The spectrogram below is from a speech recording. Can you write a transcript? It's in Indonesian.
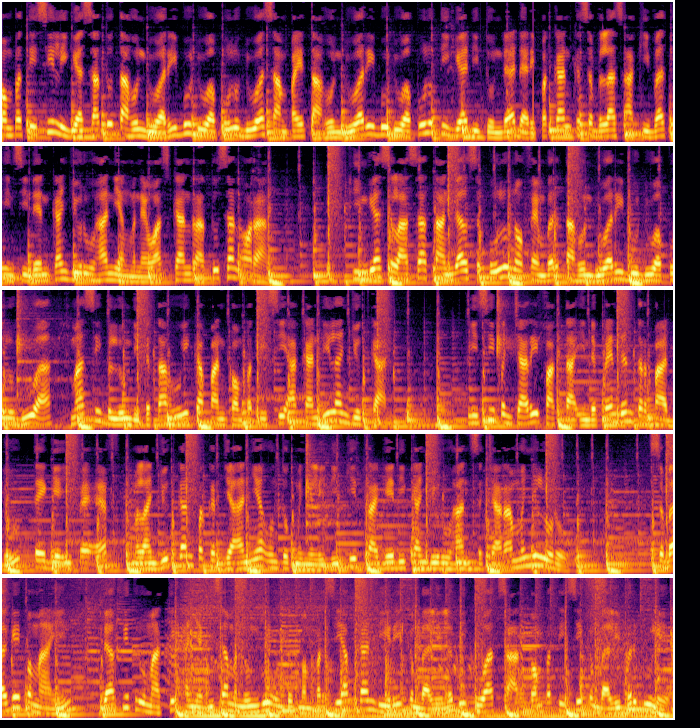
Kompetisi Liga 1 tahun 2022 sampai tahun 2023 ditunda dari pekan ke-11 akibat insiden Kanjuruhan yang menewaskan ratusan orang. Hingga Selasa tanggal 10 November tahun 2022, masih belum diketahui kapan kompetisi akan dilanjutkan. Misi Pencari Fakta Independen Terpadu, TGIPF, melanjutkan pekerjaannya untuk menyelidiki tragedi Kanjuruhan secara menyeluruh. Sebagai pemain, David Rumakik hanya bisa menunggu untuk mempersiapkan diri kembali lebih kuat saat kompetisi kembali bergulir.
